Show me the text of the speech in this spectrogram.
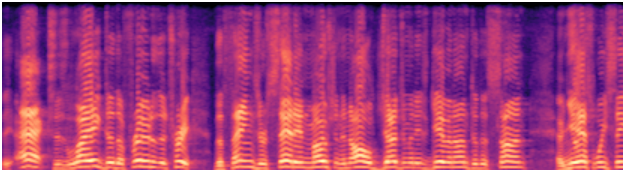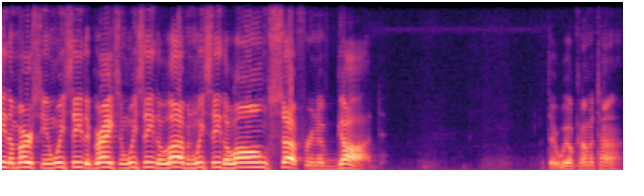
The axe is laid to the fruit of the tree. The things are set in motion, and all judgment is given unto the Son. And yes, we see the mercy, and we see the grace, and we see the love, and we see the long suffering of God. But there will come a time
